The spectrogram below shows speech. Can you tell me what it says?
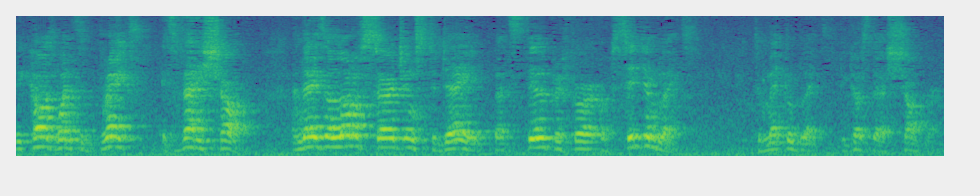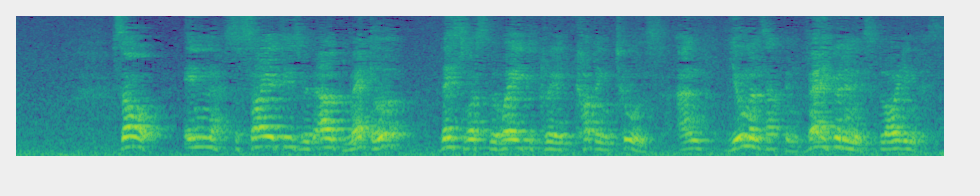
because once it breaks, it's very sharp. And there is a lot of surgeons today that still prefer obsidian blades to metal blades because they're sharper. So, in societies without metal, this was the way to create cutting tools. And humans have been very good in exploiting this.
